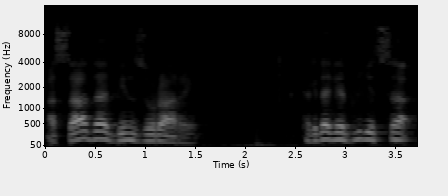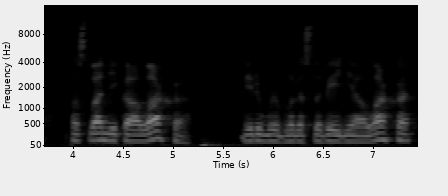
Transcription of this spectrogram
Асада бин Зурары. Когда верблюдица посланника Аллаха, мир ему и благословение Аллаха,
